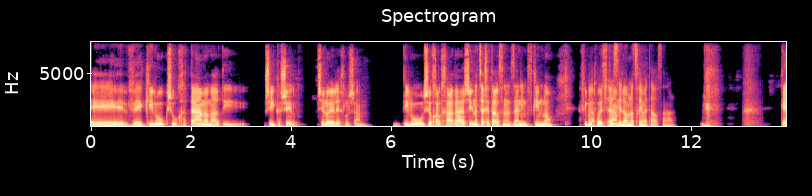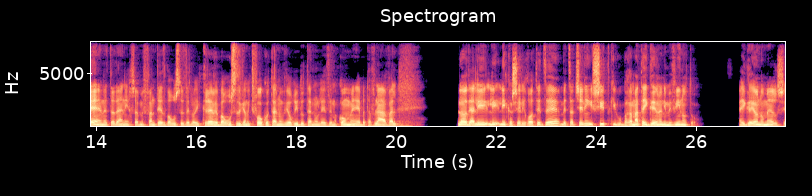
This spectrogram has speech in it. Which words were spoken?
אה, וכאילו כשהוא חתם אמרתי שייכשל, שלא ילך לו שם. כאילו שיאכל חרא, שינצח את ארסנל, זה אני מסכים לו. אפילו את ווסטהאם. אבל צ'לסי לא מנצחים את ארסנל. כן, אתה יודע, אני עכשיו מפנטז, ברור שזה לא יקרה וברור שזה גם ידפוק אותנו ויוריד אותנו לאיזה מקום אה, בטבלה, אבל לא יודע, לי, לי, לי קשה לראות את זה. בצד שני, אישית, כאילו, ברמת ההיגיון אני מבין אותו. ההיגיון אומר ש...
